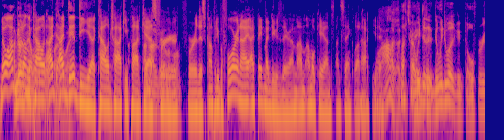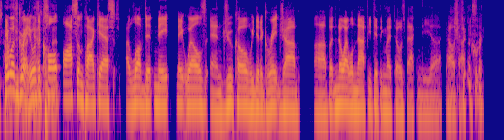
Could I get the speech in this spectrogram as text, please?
No, I'm, I'm good on the college. for I, I the did the uh, college hockey podcast for for this company before, and I, I paid my dues there. I'm I'm, I'm okay on, on St. Cloud hockey there. Wow, that's right. We did it. Didn't we do like a Gophers? It was hockey great. It was a cult, awesome podcast. I loved it. Nate, Nate Wells, and Juco. We did a great job. Uh, but no, I will not be dipping my toes back in the uh, college hockey scene.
